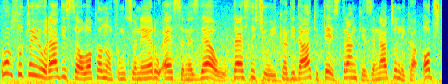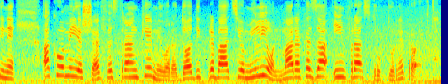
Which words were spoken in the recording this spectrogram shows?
U ovom slučaju radi se o lokalnom funkcioneru SNSD-a u Tesliću i kandidatu te stranke za načelnika opštine, a kome je šef stranke Milorad Dodik prebacio milion maraka za infrastrukturne projekte.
